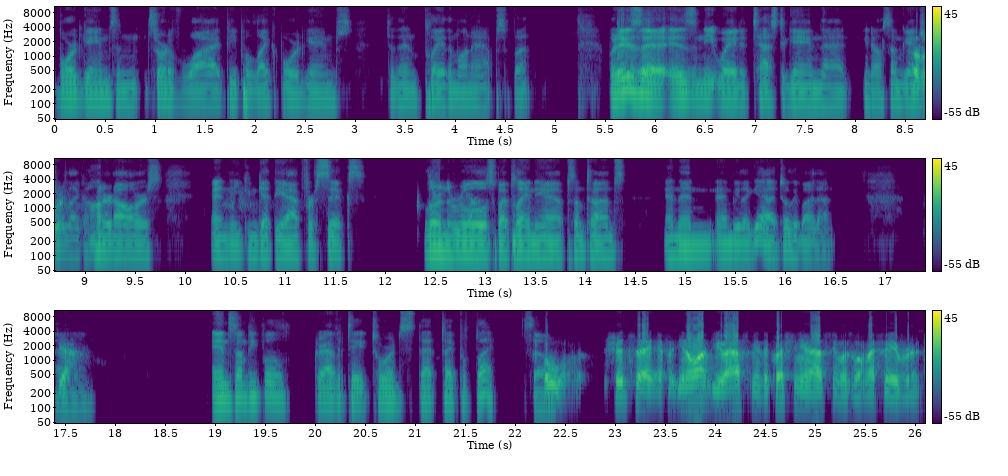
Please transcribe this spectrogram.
board games and sort of why people like board games to then play them on apps. But but it is a it is a neat way to test a game that you know some games are like a hundred dollars and you can get the app for six. Learn the rules by playing the app sometimes, and then and be like, yeah, I totally buy that. Yeah. Um, and some people gravitate towards that type of play. So oh, should say if you know what you asked me. The question you asked me was what my favorite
